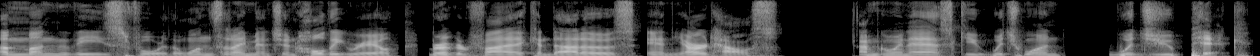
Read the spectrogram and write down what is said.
among these four, the ones that I mentioned, Holy Grail, BurgerFi, Condados, and Yard House, I'm going to ask you which one would you pick?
